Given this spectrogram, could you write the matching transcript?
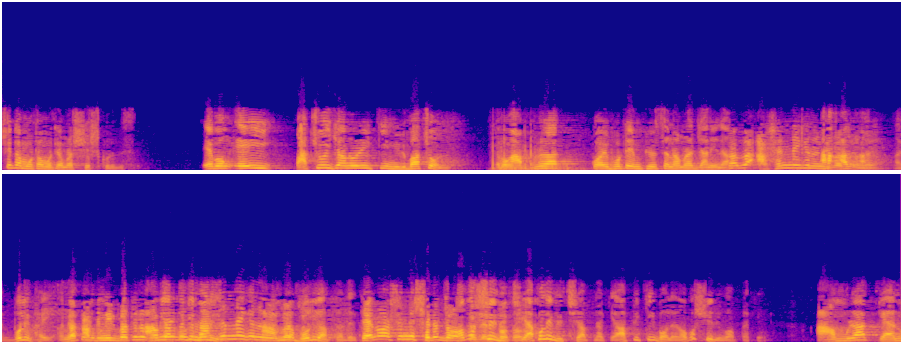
সেটা মোটামুটি আমরা শেষ করে দিচ্ছি এবং এই পাঁচই জানুয়ারি কি নির্বাচন এবং আপনারা কয় ভোটে এমপি হয়েছেন আমরা জানি না। আসেন নাই কেন নির্বাচনে। আমি বলি ভাই আমি আপনাকে নির্বাচনের আমি আপনাকে বলি। আসেন নাই কেন আমরা নির্বাচনে? বলি আপনাদের। কেন আসেন না সেটা জবাব অবশ্যই দিচ্ছি এখনই দিচ্ছি আপনাকে। আপনি কি বলেন? অবশ্যই দিব আপনাকে। আমরা কেন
